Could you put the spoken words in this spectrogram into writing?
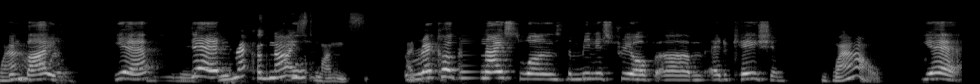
in Bayern. Yeah, then recognized ones I- recognized ones, the Ministry of um, Education. wow. Yeah,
